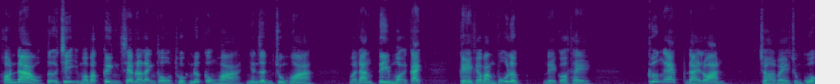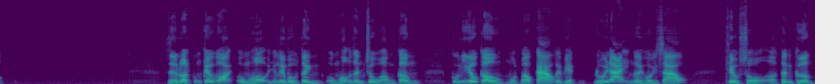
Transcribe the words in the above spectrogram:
hòn đảo tự trị mà Bắc Kinh xem là lãnh thổ thuộc nước Cộng hòa Nhân dân Trung Hoa và đang tìm mọi cách, kể cả bằng vũ lực, để có thể cưỡng ép Đài Loan trở về Trung Quốc. Dự luật cũng kêu gọi ủng hộ những người biểu tình, ủng hộ dân chủ ở Hồng Kông, cũng như yêu cầu một báo cáo về việc đối đãi người Hồi giáo thiểu số ở Tân Cương.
